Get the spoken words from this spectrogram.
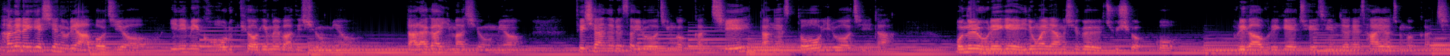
하늘에 계신 우리 아버지여 이름이 거룩히 여김을 받으시오며 나라가 임하시오며 뜻이 하늘에서 이루어진 것 같이 땅에서도 이루어지이다. 오늘 우리에게 일용할 양식을 주시옵고 우리가 우리에게 죄 지은 자를 사하여 준 것 같이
